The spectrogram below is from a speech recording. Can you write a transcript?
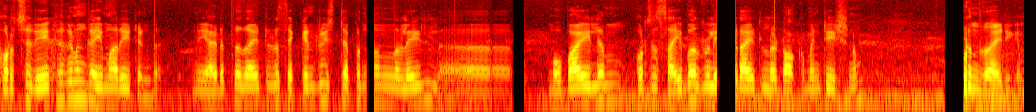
കുറച്ച് രേഖകളും കൈമാറിയിട്ടുണ്ട്. ഇനി അടുത്തതായിട്ടൊരു സെക്കൻഡറി സ്റ്റെപ്പ് എന്ന നിലയിൽ മൊബൈലും കുറച്ച് സൈബർ റിലേറ്റഡ് ആയിട്ടുള്ള ഡോക്യുമെന്റേഷനും കൂടുന്നതായിരിക്കും.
